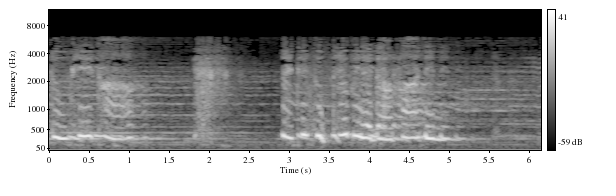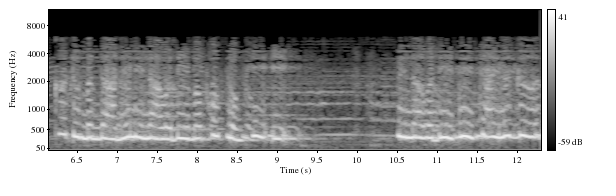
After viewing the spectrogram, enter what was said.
หลวงพี่คะในที่สุดเทพยดาฟ้าดิน ก็ดลบันดาลให้ลีลาวดีมาพบหลวงพี่อีก ลีลาวดีดีใจเหลือเกิน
